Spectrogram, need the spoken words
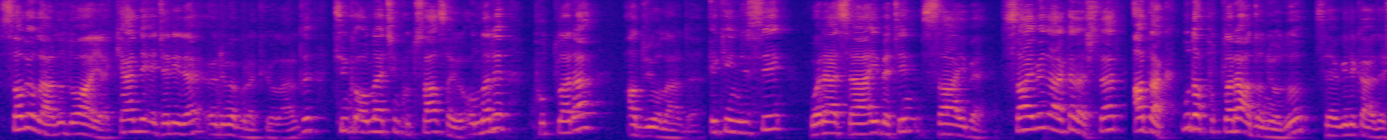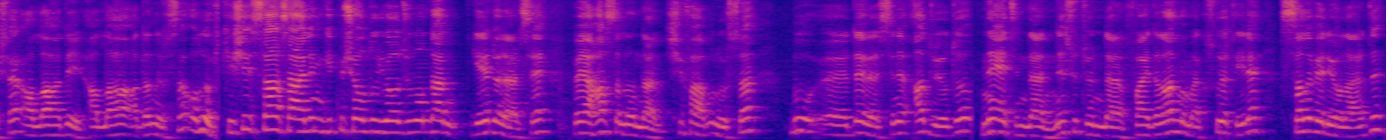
Salıyorlardı doğaya. Kendi eceliyle ölüme bırakıyorlardı. Çünkü onlar için kutsal sayıyor. Onları putlara adıyorlardı. İkincisi وَلَا saibetin sahibe. Sahibe de arkadaşlar adak. Bu da putlara adanıyordu. Sevgili kardeşler Allah'a değil. Allah'a adanırsa olur. Kişi sağ salim gitmiş olduğu yolculuğundan geri dönerse veya hastalığından şifa bulursa bu e, devesini adıyordu. Ne etinden ne sütünden faydalanmamak suretiyle salı veriyorlardı.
